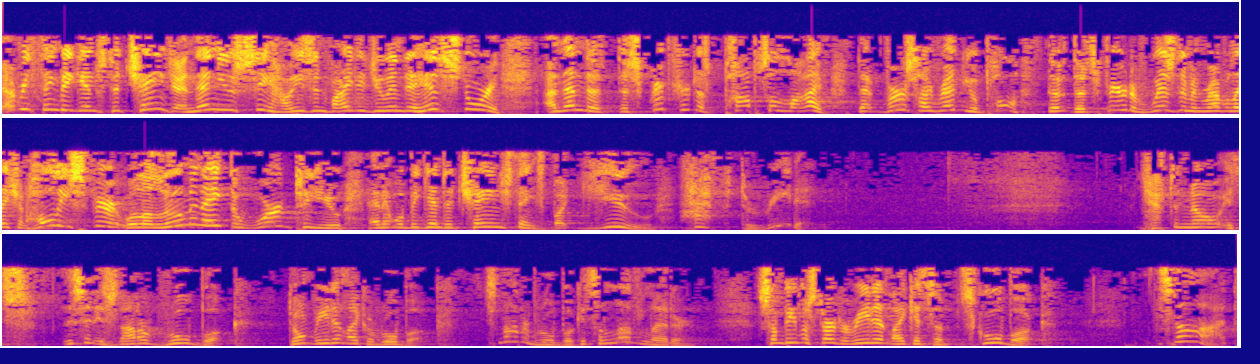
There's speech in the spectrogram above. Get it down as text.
everything begins to change. And then you see how He's invited you into His story. And then the, the Scripture just pops alive. That verse I read you, Paul, the, the Spirit of wisdom and revelation, Holy Spirit will illuminate the Word to you and it will begin to change things. But you have to read it. You have to know it's, listen, it's not a rule book. Don't read it like a rule book. It's not a rule book. It's a love letter. Some people start to read it like it's a school book. It's not.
